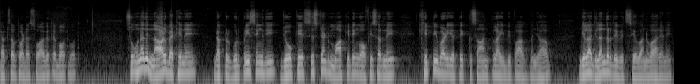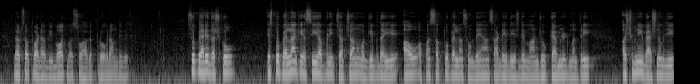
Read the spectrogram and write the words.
ਡਾਕਟਰ ਸਾਹਿਬ, ਤੁਹਾਡਾ ਸਵਾਗਤ ਹੈ ਬਹੁਤ-ਬਹੁਤ। ਸੋ ਉਹਨਾਂ ਦੇ ਨਾਲ ਬੈਠੇ ਨੇ ਡਾਕਟਰ ਗੁਰਪ੍ਰੀਤ ਸਿੰਘ ਜੀ, ਜੋ ਕਿ ਅਸਿਸਟੈਂਟ ਮਾਰਕੀਟਿੰਗ ਆਫੀਸਰ ਨੇ ਖੇਤੀਬਾੜੀ ਅਤੇ ਕਿਸਾਨ ਭਲਾਈ ਵਿਭਾਗ ਪੰਜਾਬ ਜ਼ਿਲ੍ਹਾ ਜਲੰਧਰ ਦੇ ਵਿੱਚ ਸੇਵਾ ਨਿਭਾ ਰਹੇ ਨੇ। ਡਾਕਟਰ ਸਾਹਿਬ, ਤੁਹਾਡਾ ਵੀ ਬਹੁਤ-ਬਹੁਤ ਸਵਾਗਤ ਪ੍ਰੋਗਰਾਮ ਦੇ ਵਿੱਚ। ਸੋ ਪਿਆਰੇ ਦਰਸ਼ਕੋ ਇਸ ਤੋਂ ਪਹਿਲਾਂ ਕਿ ਅਸੀਂ ਆਪਣੀ ਚਰਚਾ ਨੂੰ ਅੱਗੇ ਵਧਾਈਏ ਆਓ ਆਪਾਂ ਸਭ ਤੋਂ ਪਹਿਲਾਂ ਸੁਣਦੇ ਹਾਂ ਸਾਡੇ ਦੇਸ਼ ਦੇ ਮਾਨਯੋਗ ਕੈਬਨਿਟ ਮੰਤਰੀ ਅਸ਼ਵਨੀ ਵੈਸ਼ਨਵ ਜੀ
